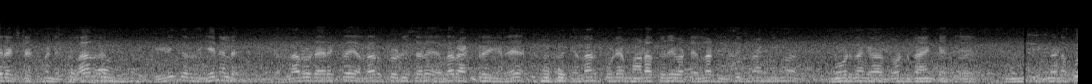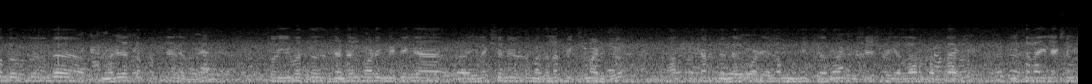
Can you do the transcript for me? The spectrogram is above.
ಹುಡುಕಿರಾಗ ಸ್ಟೇಟ್ಮೆಂಟ್ ಇತ್ತಲ್ಲ? ಹೇಳಿದ್ರು ಏನಿಲ್ಲ. ಎಲ್ಲರೂ ಡೈರೆಕ್ಟರ್ ಎಲ್ಲರೂ ಪ್ರೊಡ್ಯೂಸರ್ ಎಲ್ಲರೂ ಆ್ಯಕ್ಟ್ರ್ ಆಗಿರಿ ಎಲ್ಲರೂ ಕೂಡ ಮಾಡತ್ತೀರಿ ಬಟ್ ಎಲ್ಲ ಡಿ ಸಿ ಬ್ಯಾಂಕ್ ನೋಡಿದಂಗೆ ದೊಡ್ಡ ಬ್ಯಾಂಕ್ ಐತಿ. ನಡ್ಕೊಂಡು ಒಂದು ನಡೆಯುವಂಥ ಪಕ್ಷ ಇದೆ ಸೊ ಇವತ್ತು ಜನರಲ್ ಬಾಡಿ ಮೀಟಿಂಗ್ ಇಲೆಕ್ಷನ್ ಇರೋದು ಮೊದಲ ಫಿಕ್ಸ್ ಮಾಡಿದ್ವಿ ಆ ಪ್ರಕಾರ ಜನರಲ್ ಬಾಡಿ ಎಲ್ಲ ಮುಗಿತು. ಅದಾಗ ವಿಶೇಷವಾಗಿ ಎಲ್ಲರೂ ಬರ್ತಾರೆ ಈ ಸಲ ಇಲೆಕ್ಷನ್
